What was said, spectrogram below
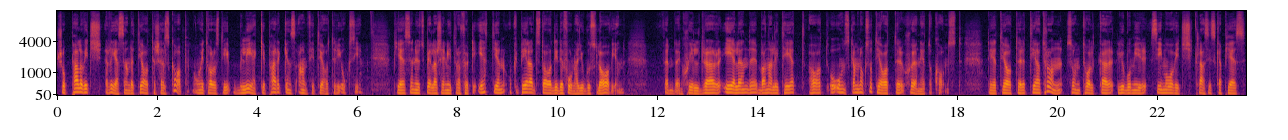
Chopalovic resande teatersällskap om vi tar oss till Blekeparkens amfiteater i Oxie. Pjäsen utspelar sig 1941 i en ockuperad stad i det forna Jugoslavien. Den skildrar elände, banalitet, hat och ondska men också teater, skönhet och konst. Det är Teater Teatron som tolkar Ljubomir Simovic klassiska pjäs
